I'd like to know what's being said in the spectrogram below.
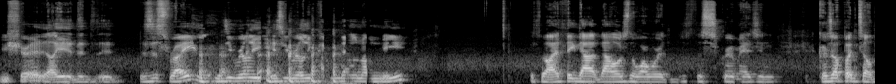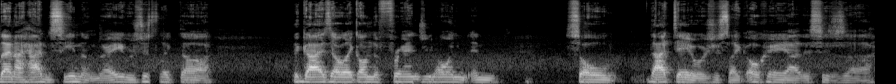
you sure? Like, is this right? Is he really is he really coming down on me? So I think that that was the one where just the scrimmage and because up until then I hadn't seen them right. It was just like the the guys that were like on the fringe, you know, and, and so that day it was just like, okay, yeah, this is uh,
